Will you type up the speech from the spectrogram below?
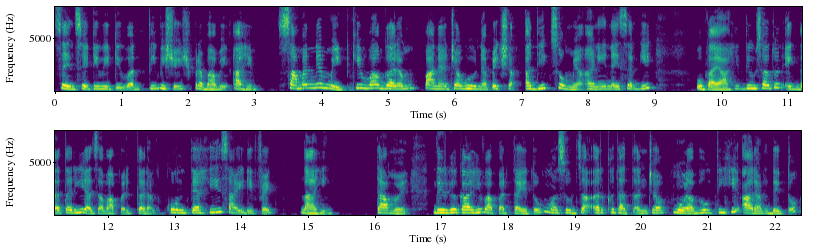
सेन्सिटिव्हिटीवरती विशेष प्रभावी आहे. सामान्य मीठ किंवा गरम पाण्याच्या गुळण्यापेक्षा अधिक सौम्य आणि नैसर्गिक उपाय आहे दिवसातून एकदा तरी याचा वापर करा. कोणत्याही साईड इफेक्ट नाही. त्यामुळे दीर्घकाळही वापरता येतो. मसूरचा अर्क दातांच्या मुळाभोवतीही आराम देतो.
